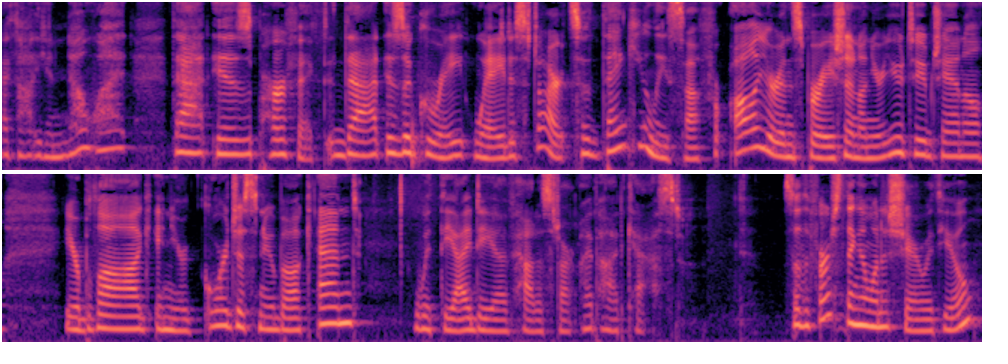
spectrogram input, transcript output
I thought, you know what? That is perfect. That is a great way to start. So thank you, Lisa, for all your inspiration on your YouTube channel, your blog, and your gorgeous new book, and with the idea of how to start my podcast. So, the first thing I want to share with you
